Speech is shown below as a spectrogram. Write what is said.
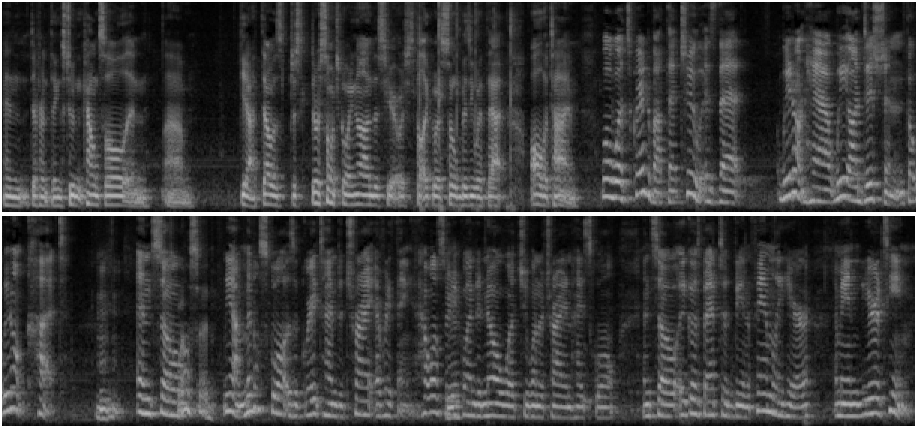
and different things. Student council and um, yeah, that was just there was so much going on this year. It just felt like it was so busy with that all the time. Well, what's great about that, too, is that we don't have, we audition, but we don't cut. And so, Well said. yeah, middle school is a great time to try everything. How else are Yeah. you going to know what you want to try in high school? And so it goes back to being a family here. I mean, you're a team,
